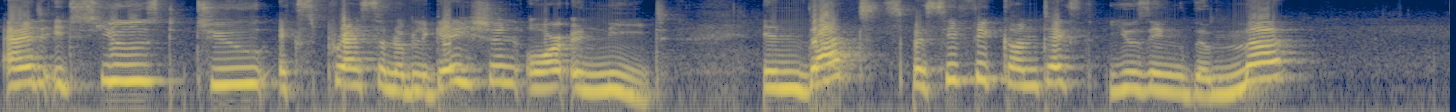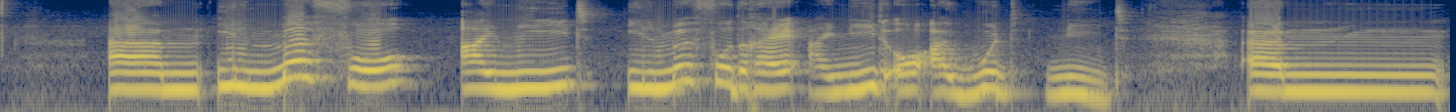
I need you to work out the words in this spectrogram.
and it's used to express an obligation or a need. In that specific context, using the me, um, il me faut, I need, il me faudrait, I need, or I would need. Um,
